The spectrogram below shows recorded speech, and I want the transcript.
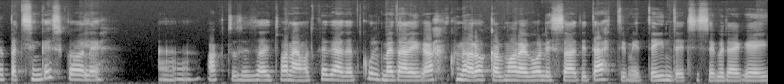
lõpetasin keskkooli. Aktuse said vanemad ka teada, et kuldmedaliga, kuna Rocca al Mare koolis saadi tähti, mitte hindeid, siis see kuidagi ei,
